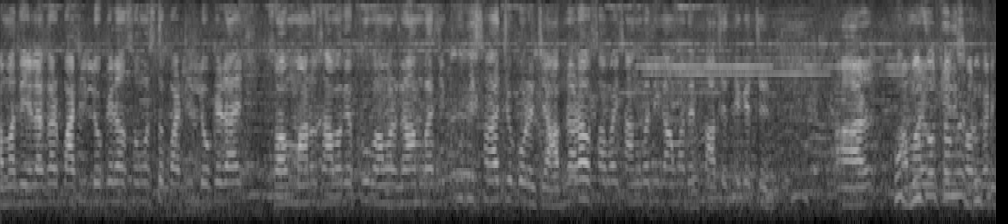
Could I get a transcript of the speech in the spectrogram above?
আমাদের এলাকার পার্টির লোকেরা সমস্ত পার্টির লোকেরাই সব মানুষ আমাকে খুব আমার গ্রামবাসী খুবই সাহায্য করেছে। আপনারাও সবাই সাংবাদিক আমাদের পাশে থেকেছেন। আর খুব আমার সরকারি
